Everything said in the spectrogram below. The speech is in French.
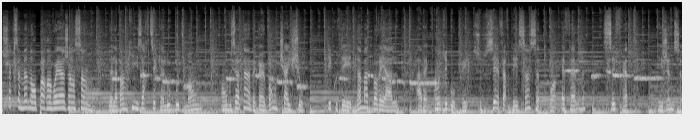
Chaque semaine, on part en voyage ensemble. De la banquise arctique à l'autre bout du monde, on vous attend avec un bon chai chaud. Écoutez Nomade Boréal avec André Beaupré sur CFRT 107.3 FM. C'est fret et j'aime ça.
